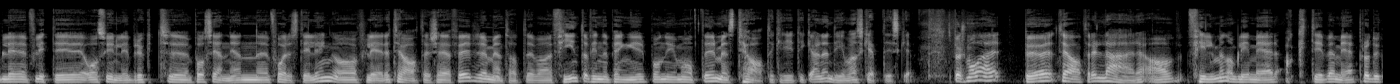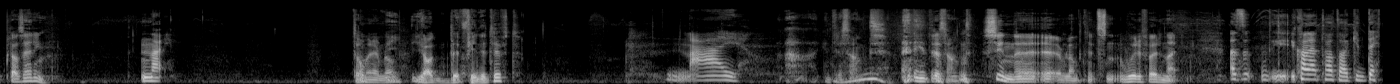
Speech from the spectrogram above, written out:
ble flittig og synlig brukt eh, på scenen i en forestilling, og flere teatersjefer mente at det var fint å finne penger på nye måter, mens teaterkritikerne de var skeptiske. Spørsmålet er bør teatret lære av filmen og bli mer aktive med produktplassering? Nei. Ja, definitivt. Nei. Interessant. Interessant. Synne Øverland Knutsen, hvorfor nei? Altså, kan jeg ta tak i dette,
